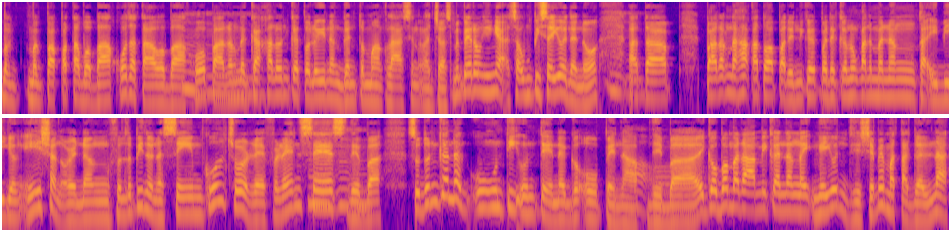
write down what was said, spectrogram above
mag, magpapatawa ba ako, tatawa ba ako? Parang nagkakaroon ka tuloy ng ganitong mga klase ng adjustment. Pero yun nga, sa umpisa yun, ano? At ah, parang nakakatawa pa rin, kapag nagkaroon ka naman ng kaibigang Asian or ng Filipino na same culture, references, 'di ba? So doon ka nag-uunti-unti nag-open up. 'di ba? Ikaw ba marami ka na ngay- ngayon, syempre matagal na.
